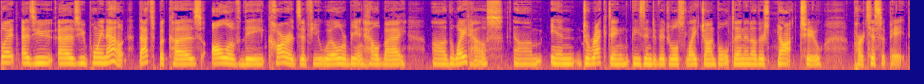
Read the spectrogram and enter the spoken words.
but as you as you point out, that's because all of the cards, if you will were being held by uh, the White House um, in directing these individuals like John Bolton and others not to participate.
